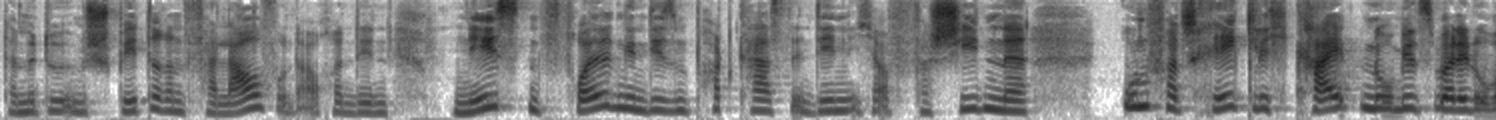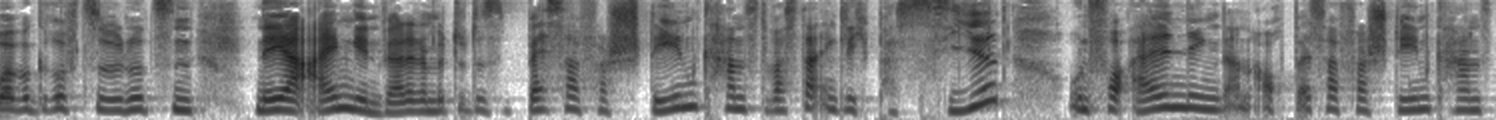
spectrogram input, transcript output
damit du im späteren Verlauf und auch in den nächsten Folgen in diesem Podcast, in denen ich auf verschiedene Unverträglichkeiten, um jetzt mal den Oberbegriff zu benutzen, näher eingehen werde, damit du das besser verstehen kannst, was da eigentlich passiert und vor allen Dingen dann auch besser verstehen kannst,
